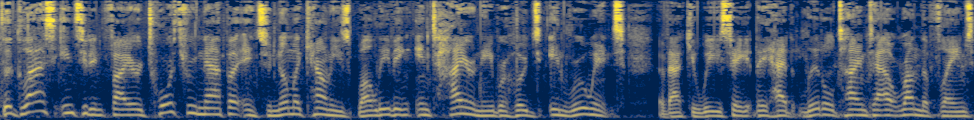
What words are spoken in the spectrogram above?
The glass incident fire tore through Napa and Sonoma counties while leaving entire neighborhoods in ruins. Evacuees say they had little time to outrun the flames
